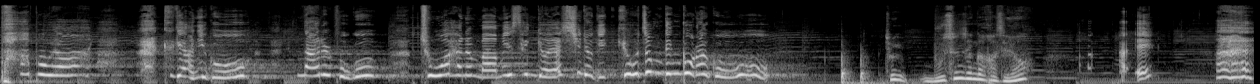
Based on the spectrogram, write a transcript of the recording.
바보야. 그게 아니고, 나를 보고 좋아하는 마음이 생겨야 시력이 교정된 거라고. 저기, 무슨 생각하세요? 아, 에? 아,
